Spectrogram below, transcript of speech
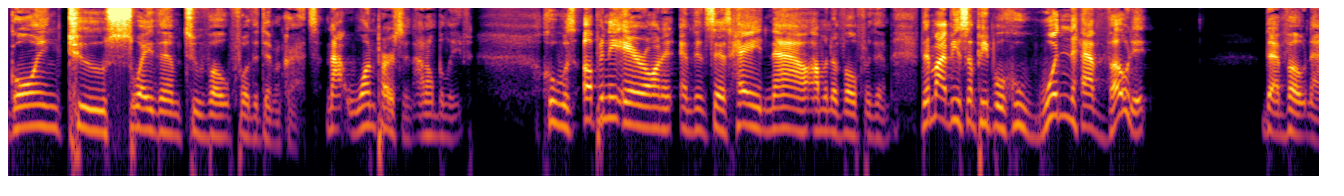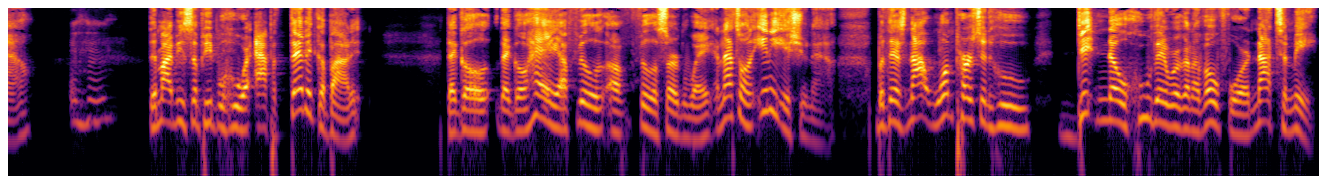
going to sway them to vote for the Democrats. Not one person, I don't believe, who was up in the air on it and then says, hey, now I'm going to vote for them. There might be some people who wouldn't have voted that vote now. Mm-hmm. There might be some people who are apathetic about it that go that go, hey, I feel I feel a certain way, and that's on any issue now. But there's not one person who didn't know who they were going to vote for. Not to me.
